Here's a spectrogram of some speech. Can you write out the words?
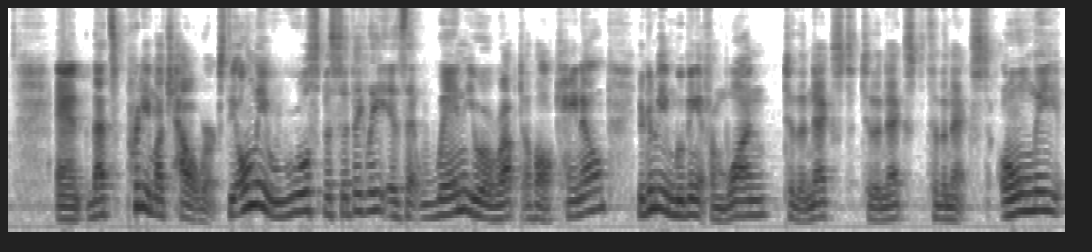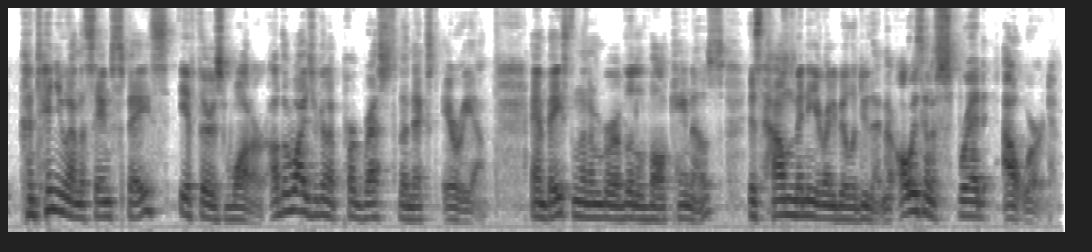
And that's pretty much how it works. The only rule specifically is that when you erupt a volcano, you're going to be moving it from one to the next, to the next, to the next. Only continue on the same space if there's water. Otherwise, you're going to progress to the next area. And based on the number of little volcanoes is how many you're going to be able to do that. And they're always going to spread outward.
